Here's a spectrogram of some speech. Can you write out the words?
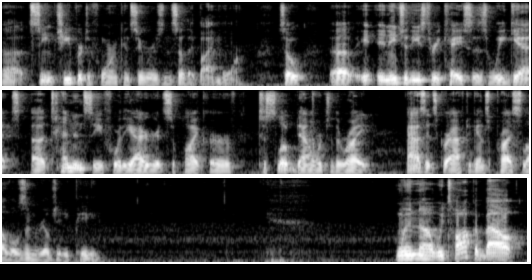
uh, seem cheaper to foreign consumers, and so they buy more. So uh, in, in, each of these three cases, we get a tendency for the aggregate supply curve to slope downward to the right as it's graphed against price levels and real GDP. When uh, we talk about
